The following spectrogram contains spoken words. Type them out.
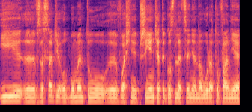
i w zasadzie od momentu właśnie przyjęcia tego zlecenia na uratowanie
